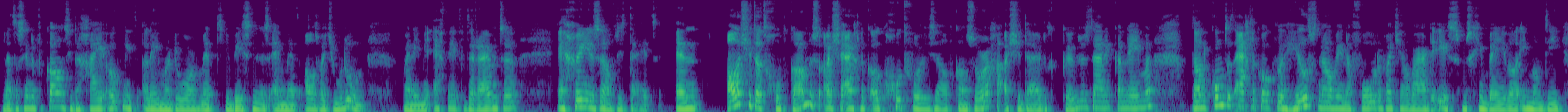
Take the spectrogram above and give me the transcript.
Net als in de vakantie. Dan ga je ook niet alleen maar door met je business en met alles wat je moet doen. Maar neem je echt even de ruimte en gun jezelf die tijd. En als je dat goed kan, dus als je eigenlijk ook goed voor jezelf kan zorgen, als je duidelijke keuzes daarin kan nemen, dan komt het eigenlijk ook wel heel snel weer naar voren wat jouw waarde is. Misschien ben je wel iemand die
